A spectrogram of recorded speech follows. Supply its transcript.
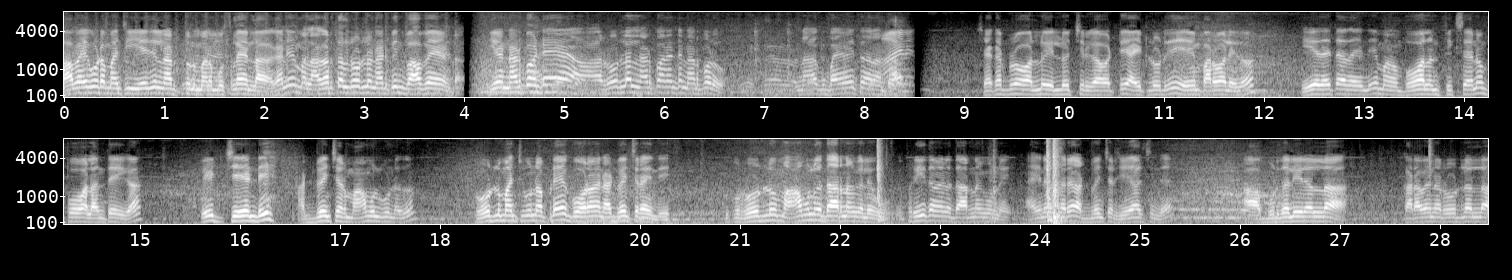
బాబాయ్ కూడా మంచి ఏజ్లో నడుపుతుండు మన ముసలాయన్ లాగా. కానీ మళ్ళీ అగర్తల రోడ్లో నడిపింది బాబాయ్ అంట. ఈయన నడపంటే ఆ రోడ్లలో నడపాలంటే నడపడు. నాకు భయం అవుతుంది అంట. శేఖర్ బ్రో వాళ్ళు వెళ్ళొచ్చారు కాబట్టి హైట్ లోడ్ది ఏం పర్వాలేదు. ఏదైతే అదైంది మనం పోవాలని ఫిక్స్ అయినా పోవాలి అంతే ఇక. వెయిట్ చేయండి అడ్వెంచర్ మామూలుగా ఉండదు. రోడ్లు మంచిగా ఉన్నప్పుడే ఘోరమైన అడ్వెంచర్ అయింది. ఇప్పుడు రోడ్లు మామూలుగా దారుణంగా లేవు. విపరీతమైన దారుణంగా ఉన్నాయి. అయినా సరే అడ్వెంచర్ చేయాల్సిందే. ఆ బురద నీళ్ళల్లో ఖరాబైన రోడ్లల్లో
